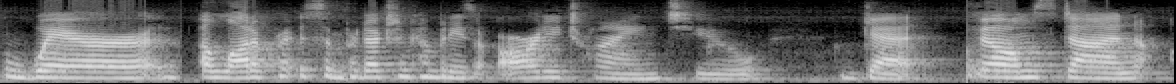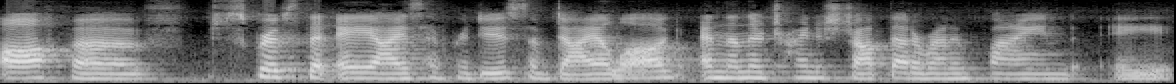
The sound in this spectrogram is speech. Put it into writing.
where a lot of some production companies are already trying to get films done off of scripts that AIs have produced of dialogue, and then they're trying to shop that around and find a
